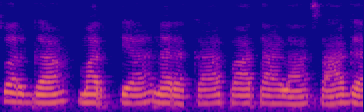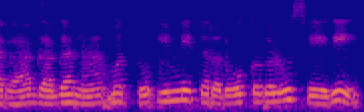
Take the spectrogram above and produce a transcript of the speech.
ಸ್ವರ್ಗ, ಮರ್ತ್ಯ, ನರಕ, ಪಾತಾಳ, ಸಾಗರ, ಗಗನ ಮತ್ತು ಇನ್ನಿತರ ಲೋಕಗಳು ಸೇರಿ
